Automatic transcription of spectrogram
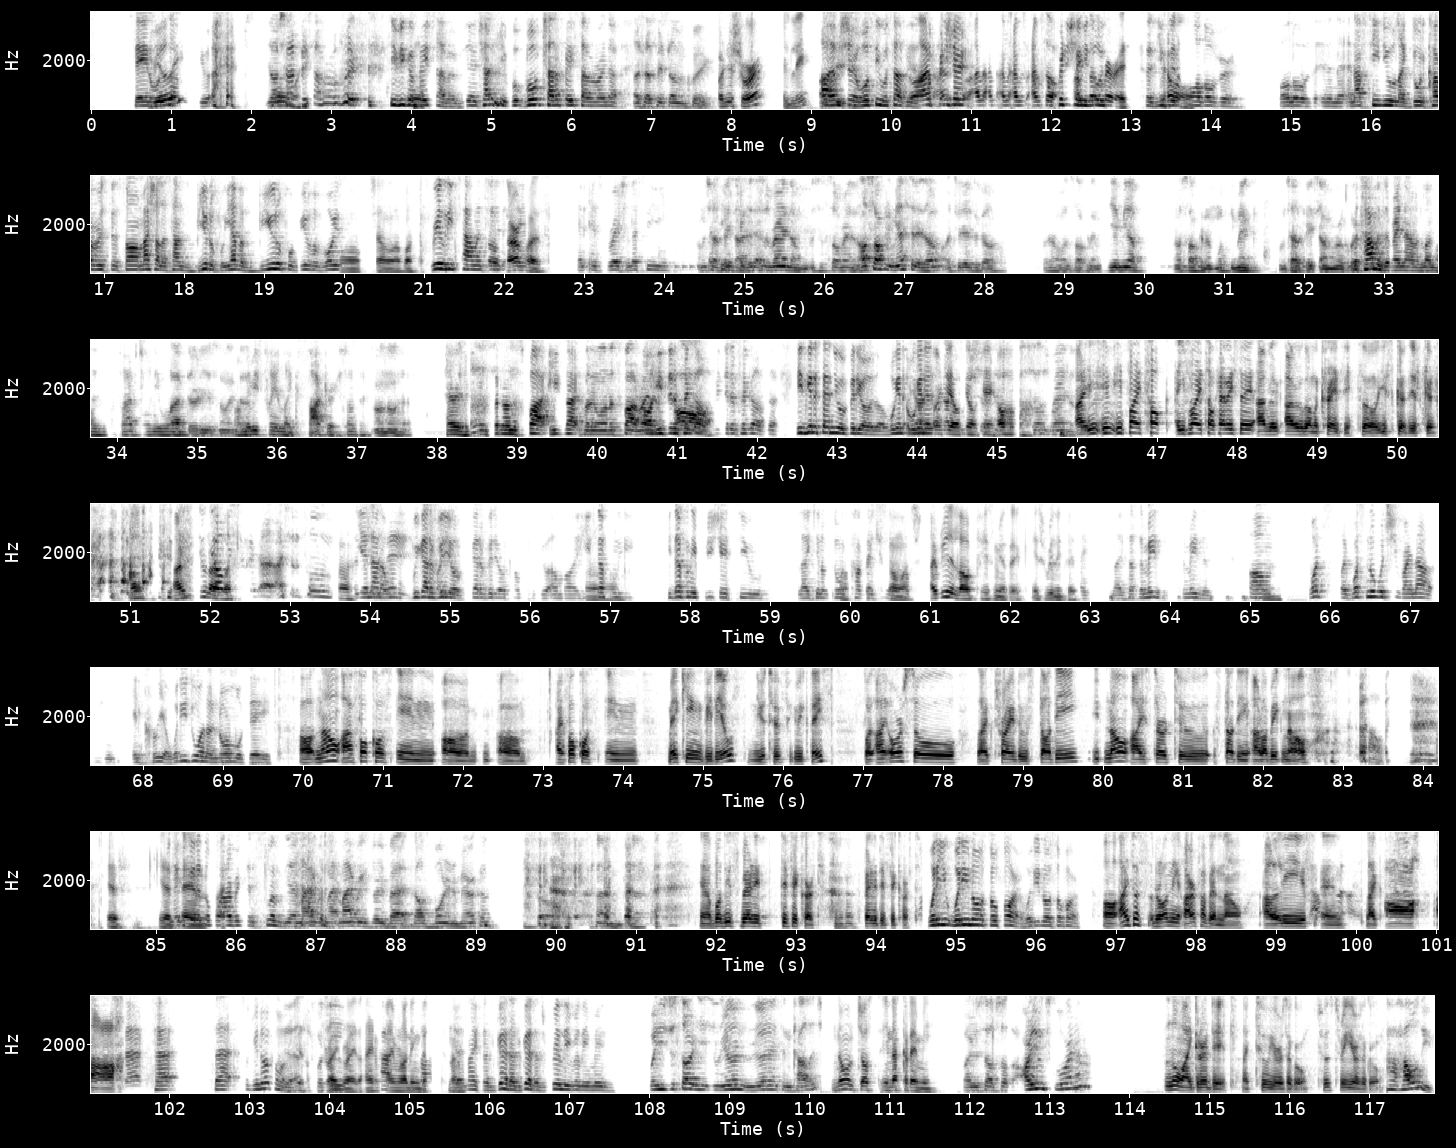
saying what's up. Really? to Yo, Oh try to FaceTime him real quick. see if you can Oh. FaceTime him. Yeah, try to see. We'll, we'll try to FaceTime him right now. I'll try to FaceTime him quick. Are you sure? Really? Oh, I'll I'm sure. We'll see what's up. Yeah. Oh, I'm, pretty sure I'm, I'm, I'm, I'm, I'm so, I'm pretty sure I'm you so know- embarrassed. because you've no. been all over, all over the internet, and I've seen you like doing covers to the song. Mashallah, sounds beautiful. You have a beautiful, beautiful voice. Oh, inshallah, but Really talented. so and- nervous. And, inspiration. Let's see. I'm Let's gonna see try FaceTime. This is random. This is so random. I was talking to him yesterday though, or two days ago. I I was talking to him. He hit me up. I was talking to Mufti Menk. I'm trying to FaceTime him real quick. What time is it right now in London? Five twenty-one. Five thirty or something like Oh, that. maybe he's playing like soccer or something. I don't know. Harris put it on the spot. He's not. Put him on the spot right Oh, now. he didn't pick Oh, up. He didn't pick up. He's gonna send you a video though. We're gonna. We're I gonna. got Okay, okay, okay. Oh, This is random. I, if, if I talk, if I talk, how do you say? I will, I will gonna crazy. So it's good, it's good. I'm too Yo, nervous. I should have told him. Uh, Yeah, no, no. Dance. We got a video. We got a video coming for you. Um, uh, he Oh. definitely, he definitely appreciates you, like you know, doing oh, covers. thank you so stuff. much. I really love his music. It's really good. Nice, nice. That's amazing. It's amazing. Um, Mm. what's like what's new with you right now in, in Korea? What do you do on a normal day? Uh, now I focus in, um, um, I focus in making videos, YouTube weekdays. But I also like try to study. Now I start to studying Arabic now. Wow. Yes, yes. Maybe you're gonna And know more Arabic than Slim. Yeah, my, my, my Arabic is very bad. I was born in America, so kind of embarrassed. yeah, but it's very difficult. very difficult. What do you What do you know so far? What do you know so far? Uh, I just learning alphabet now. Alif and like ah ah. That that that. So you know, come on. Yeah. yes, right, right. I'm, I'm running that Yeah, nice. That's good. That's good. That's really really amazing. But you just started. You, you learn learn this in college No, just in academy. by yourself. So are you in school right now? No, I graduated like two years ago, two three years ago. How, how old are you?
